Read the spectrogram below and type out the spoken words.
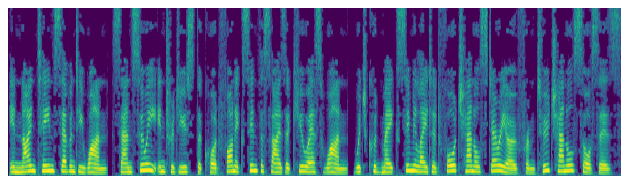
In 1971, Sansui introduced the quadphonic synthesizer QS-1, which could make simulated four-channel stereo from two-channel sources.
